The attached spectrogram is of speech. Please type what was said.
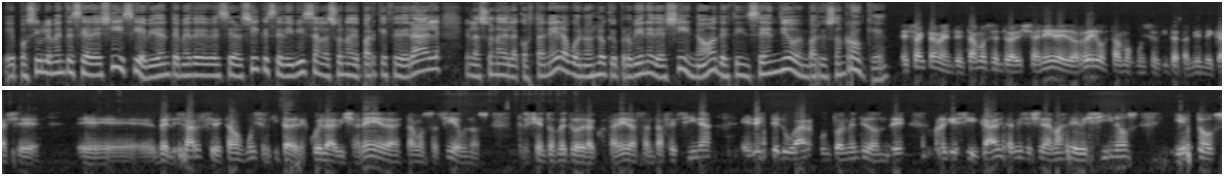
eh, posiblemente sea de allí, sí, evidentemente debe ser allí, que se divisa en la zona de Parque Federal, en la zona de la costanera, bueno, es lo que proviene de allí, ¿no? De este incendio en Barrio San Roque. Exactamente, estamos entre Avellaneda y Dorrego, estamos muy cerquita también de calle eh, estamos muy cerquita de la escuela de Villaneda, estamos así a unos 300 metros de la costanera santafesina, en este lugar puntualmente donde, bueno, que decir, cada vez también se llena más de vecinos y estos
